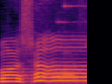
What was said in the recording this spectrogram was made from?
পাশা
